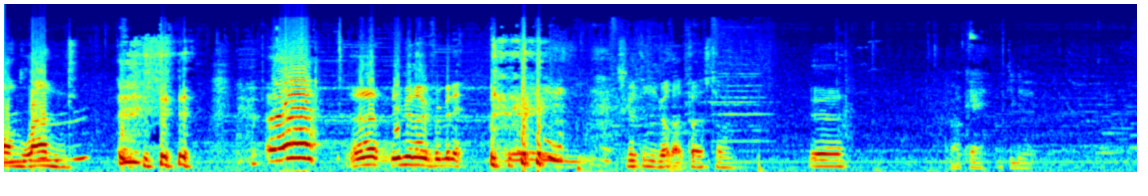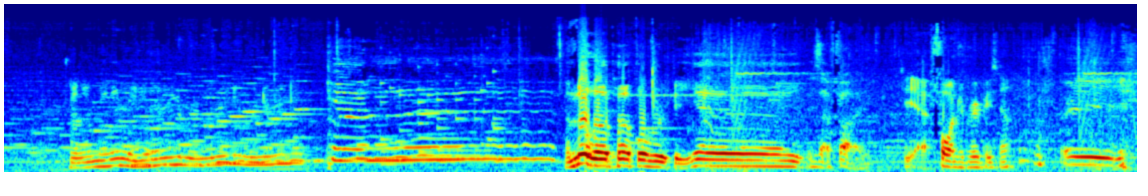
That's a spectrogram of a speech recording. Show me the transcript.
on land. Uh, leave me alone for a minute. It's a good thing you got that first time. Yeah. Okay, you can do it. Another purple rupee, yay! Is that five? Yeah, 400 rupees now. Hey.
